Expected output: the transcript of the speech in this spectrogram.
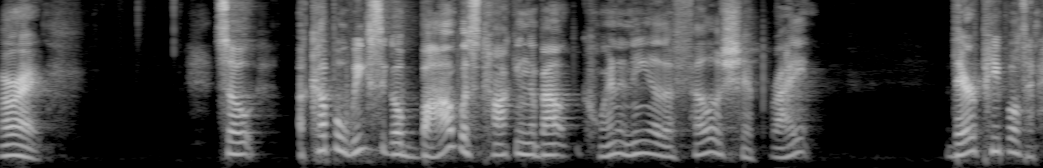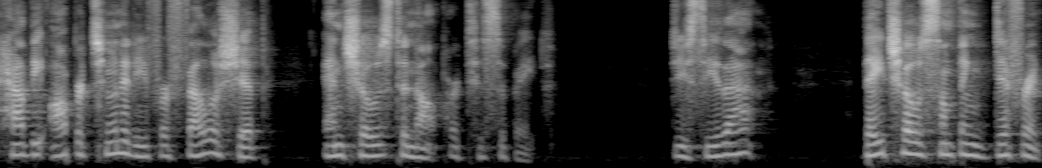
All right. So, a couple weeks ago, Bob was talking about koinonia, the fellowship, right? They're people that had the opportunity for fellowship and chose to not participate. Do you see that? They chose something different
